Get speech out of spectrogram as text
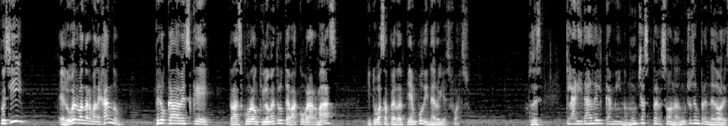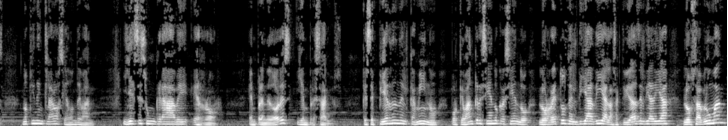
Pues sí, el Uber va a andar manejando, pero cada vez que transcurra un kilómetro te va a cobrar más y tú vas a perder tiempo, dinero y esfuerzo. Entonces, claridad del camino. Muchas personas, muchos emprendedores no tienen claro hacia dónde van. Y ese es un grave error emprendedores y empresarios, que se pierden el camino porque van creciendo, creciendo, los retos del día a día, las actividades del día a día los abruman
